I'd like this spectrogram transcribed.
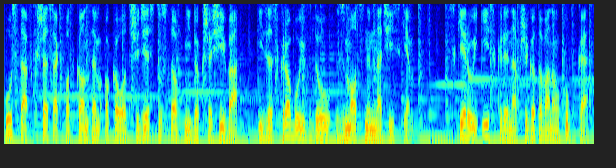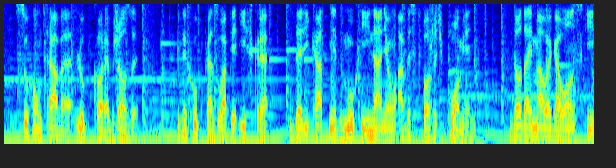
Ustaw krzesak pod kątem około 30 stopni do krzesiwa i zeskrobuj w dół z mocnym naciskiem. Skieruj iskry na przygotowaną chubkę, suchą trawę lub korę brzozy. Gdy chubka złapie iskrę, delikatnie dmuchnij na nią, aby stworzyć płomień. Dodaj małe gałązki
